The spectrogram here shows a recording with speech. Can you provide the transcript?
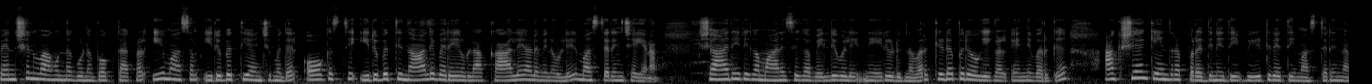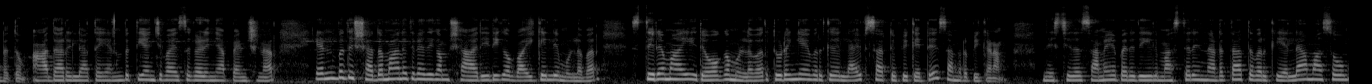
പെൻഷൻ വാങ്ങുന്ന ഗുണഭോക്താക്കൾ ഈ മാസം ഇരുപത്തിയഞ്ച് മുതൽ ഓഗസ്റ്റ് ഇരുപത്തിനാല് വരെയുള്ള കാലയളവിനുള്ളിൽ മസ്റ്ററിംഗ് ചെയ്യണം. ശാരീരിക മാനസിക വെല്ലുവിളി നേരിടുന്നവർ കിടപ്പ് രോഗികൾ എന്നിവർക്ക് അക്ഷയ കേന്ദ്ര പ്രതിനിധി വീട്ടിലെത്തി മസ്റ്ററിംഗ് നടത്തും. ആധാറില്ലാത്ത എൺപത്തിയഞ്ച് വയസ്സ് കഴിഞ്ഞ പെൻഷനർ എൺപത് ശതമാനത്തിലധികം ശാരീരിക വൈകല്യമുള്ളവർ സ്ഥിരമായി രോഗമുള്ളവർ തുടങ്ങിയവർക്ക് ലൈഫ് സർട്ടിഫിക്കറ്റ് സമർപ്പിക്കണം. നിശ്ചിത സമയപരിധിയിൽ മസ്റ്ററിംഗ് നടത്താത്തവർക്ക് എല്ലാ മാസവും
